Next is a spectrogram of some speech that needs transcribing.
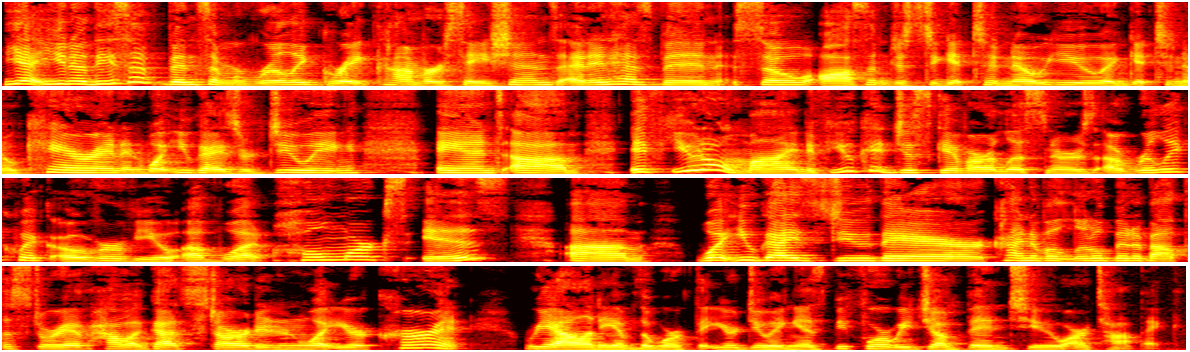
Yeah, you know, these have been some really great conversations, and it has been so awesome just to get to know you and get to know Karen and what you guys are doing. And um, if you don't mind, if you could just give our listeners a really quick overview of what Homeworks is, um, what you guys do there, kind of a little bit about the story of how it got started and what your current reality of the work that you're doing is before we jump into our topic.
